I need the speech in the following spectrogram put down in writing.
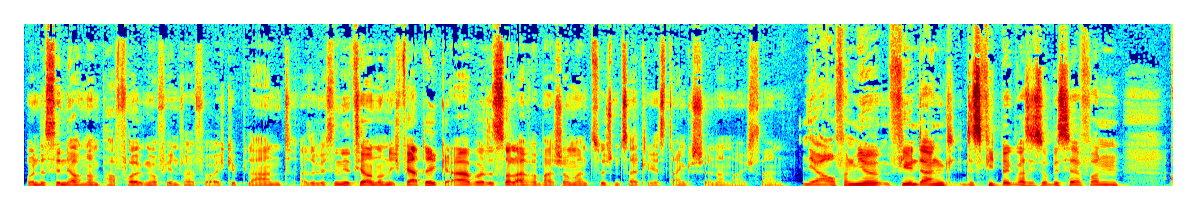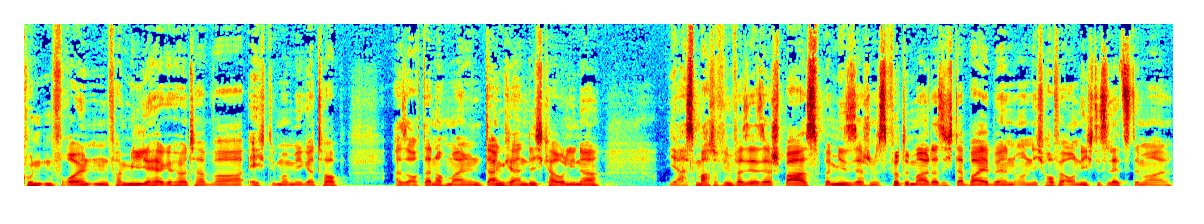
Und es sind ja auch noch ein paar Folgen auf jeden Fall für euch geplant. Also wir sind jetzt ja auch noch nicht fertig, aber das soll einfach mal schon mal ein zwischenzeitliches Dankeschön an euch sein. Ja, auch von mir vielen Dank. Das Feedback, was ich so bisher von Kunden, Freunden, Familie her gehört habe, war echt immer mega top. Also auch dann nochmal ein Danke an dich, Carolina. Ja, es macht auf jeden Fall sehr, sehr Spaß. Bei mir ist es ja schon das vierte Mal, dass ich dabei bin und ich hoffe auch nicht das letzte Mal.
